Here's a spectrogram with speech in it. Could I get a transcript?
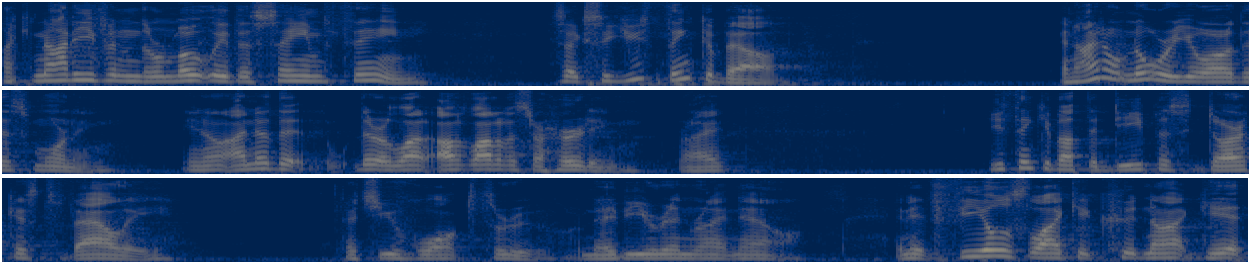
Like, not even remotely the same thing. He's like, so you think about, and I don't know where you are this morning. You know, I know that there are a lot, a lot of us are hurting, right? You think about the deepest, darkest valley that you've walked through, or maybe you're in right now, and it feels like it could not get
